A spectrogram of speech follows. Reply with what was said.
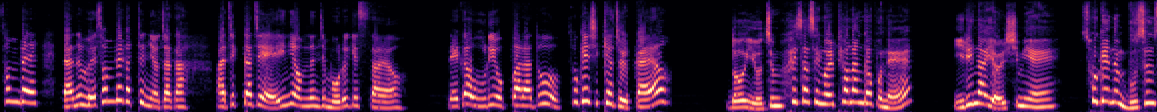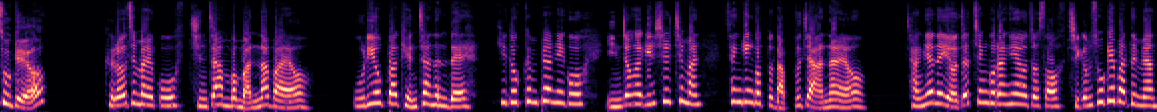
선배, 나는 왜 선배 같은 여자가 아직까지 애인이 없는지 모르겠어요. 내가 우리 오빠라도 소개시켜 줄까요? 너 요즘 회사 생활 편한가 보네? 일이나 열심히 해. 소개는 무슨 소개야? 그러지 말고 진짜 한번 만나봐요. 우리 오빠 괜찮은데 키도 큰 편이고 인정하긴 싫지만 생긴 것도 나쁘지 않아요. 작년에 여자친구랑 헤어져서 지금 소개받으면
